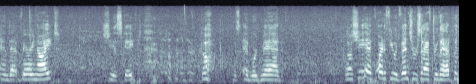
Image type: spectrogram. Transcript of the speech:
And that very night, she escaped. oh, was Edward mad. Well, she had quite a few adventures after that, but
